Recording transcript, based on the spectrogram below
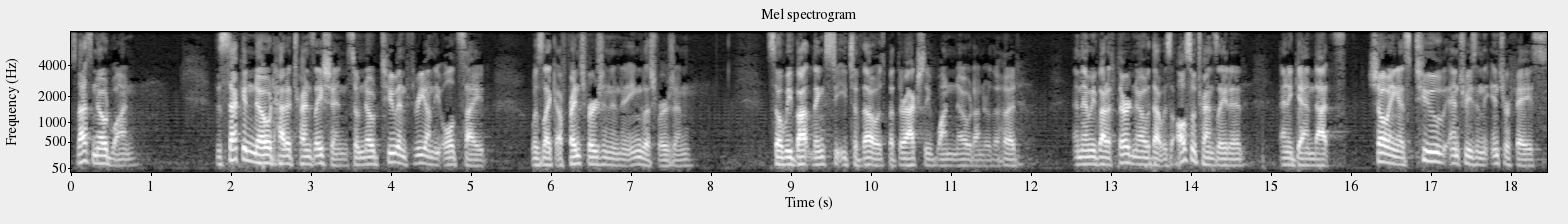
So that's node one. The second node had a translation, so node two and three on the old site was like a French version and an English version. So we've got links to each of those, but they're actually one node under the hood. And then we've got a third node that was also translated, and again, that's showing as two entries in the interface,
